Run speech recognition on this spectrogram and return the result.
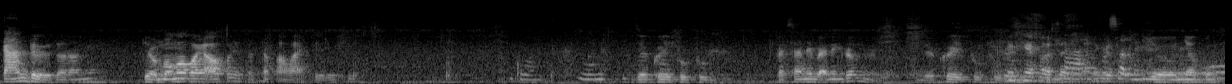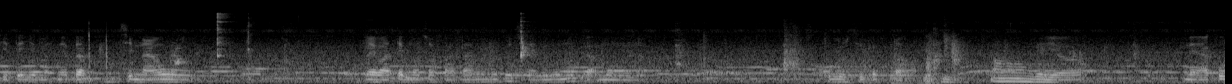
Kandel carane. Diomongno kaya apa ya tetep awake dhewe iki kuat ngono. Jaga ibu bumi bahasane Mbak Ningrum jaga ibu bumi yo nyambung sithik ya Mas. Nek bab sinau lewate maca patang itu jan ngono gak mau dulur tok. Oh, nggih. Yo nek aku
